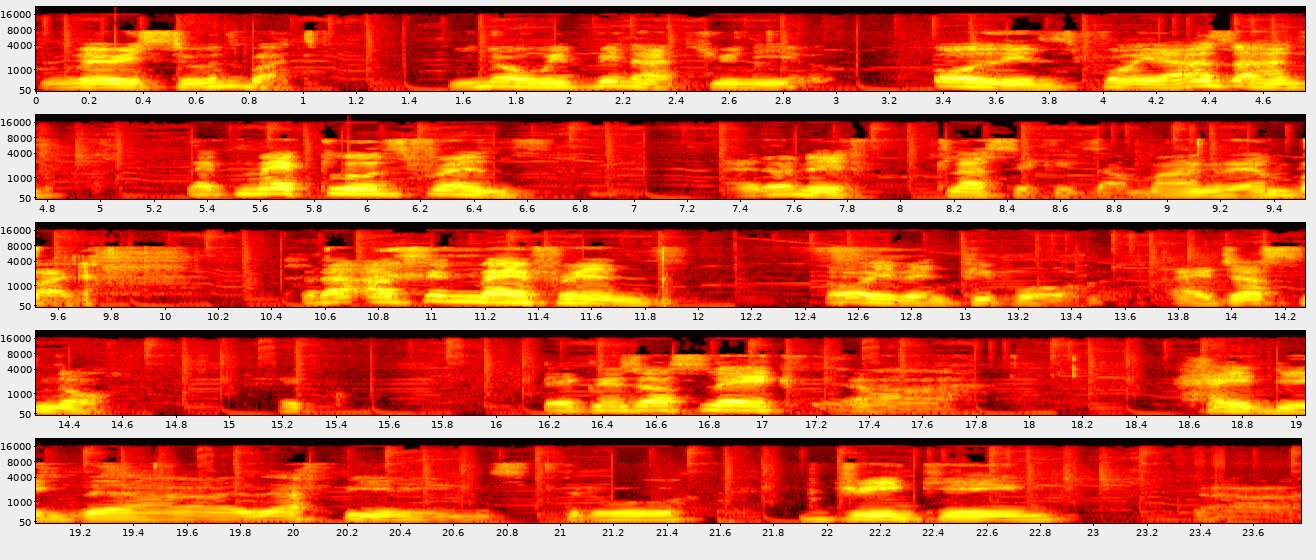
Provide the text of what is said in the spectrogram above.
very soon but you know we've been at uni all these four years and like my close friends i don't know if classic is among them but but I, i've seen my friends or even people i just know. Like, like they just like uh hiding their their feelings through drinking, uh,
